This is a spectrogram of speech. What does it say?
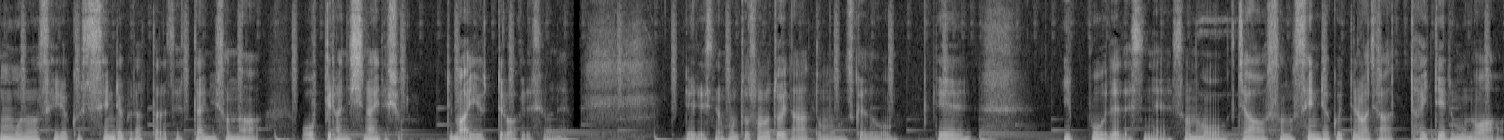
本物の戦略、戦略だったら絶対にそんな大っぴらにしないでしょってまあ言ってるわけですよね。でですね、本当その通りだなと思うんですけど、で、一方でですね、その、じゃあその戦略っていうのは、じゃあ大抵のものは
